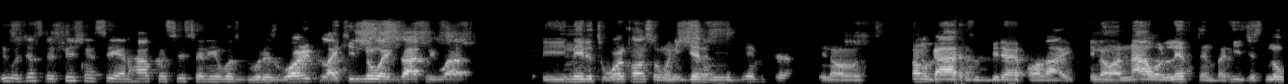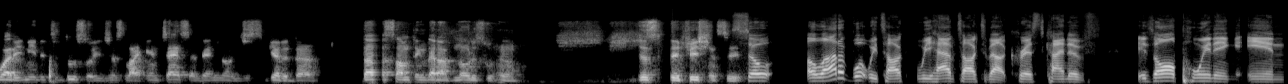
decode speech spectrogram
it was just efficiency and how consistent he was with his work. Like he knew exactly what he needed to work on. So when he get in the gym, you know, some guys would be there for like, you know, an hour lifting, but he just knew what he needed to do. So he just like intense and then, you know, just get it done. That's something that I've noticed with him. Just efficiency. So a lot of what we talk we have talked about, Chris, kind of is all pointing in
